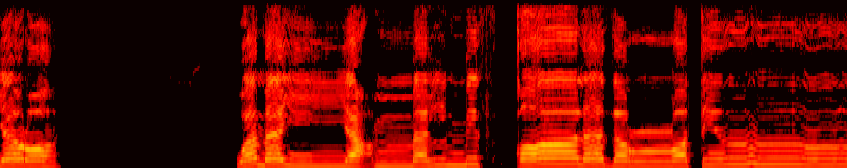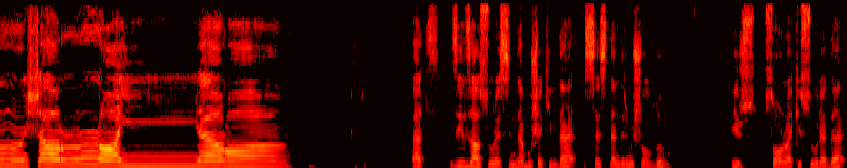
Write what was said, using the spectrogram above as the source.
يره ومن يعمل مثقال ذرة شرا يره Evet, Zilzal suresinde bu şekilde seslendirmiş oldum. Bir sonraki surede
